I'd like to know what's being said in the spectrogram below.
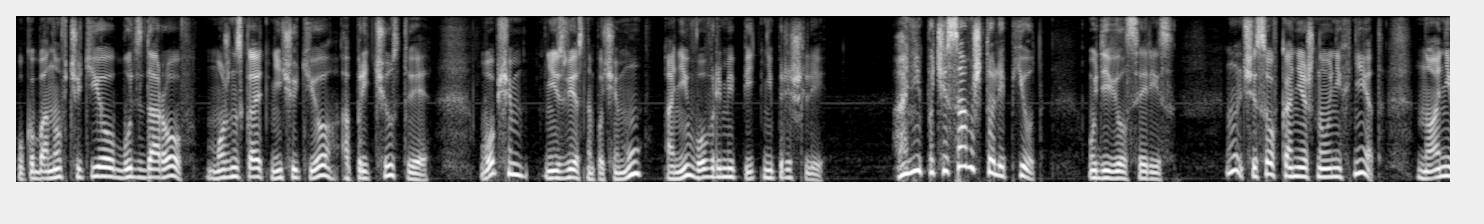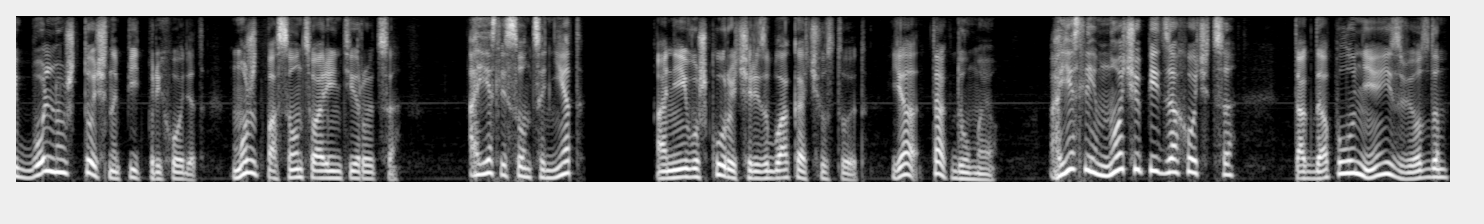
У кабанов чутье «будь здоров», можно сказать, не чутье, а предчувствие. В общем, неизвестно почему, они вовремя пить не пришли. «Они по часам, что ли, пьют?» — удивился Рис. «Ну, часов, конечно, у них нет, но они больно уж точно пить приходят. Может, по солнцу ориентируются». «А если солнца нет?» «Они его шкурой через облака чувствуют. Я так думаю». «А если им ночью пить захочется?» «Тогда по луне и звездам».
